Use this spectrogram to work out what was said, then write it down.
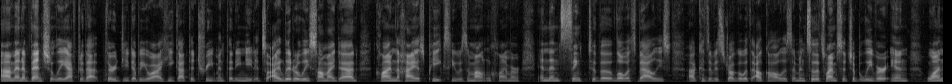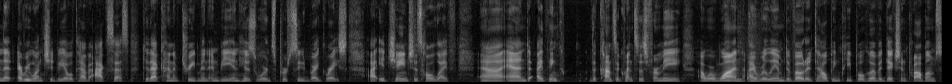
Um, and eventually, after that third DWI, he got the treatment that he needed. So I literally saw my dad climb the highest peaks. He was a mountain climber, and then sink to the lowest valleys because of his struggle with alcoholism. And so that's why I'm such a believer in one that everyone should be able to have access to that kind of treatment and be, in his words, pursued by grace. Uh, it changed his whole life, uh, and I think the consequences for me uh, were one, I really am devoted to helping people who have addiction problems.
